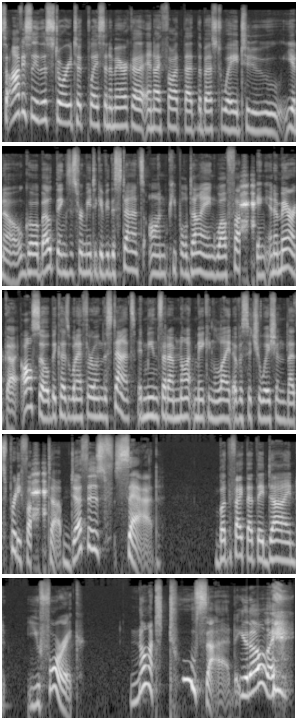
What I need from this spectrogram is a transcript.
So obviously this story took place in America and I thought that the best way to, you know, go about things is for me to give you the stats on people dying while fucking in America. Also because when I throw in the stats, it means that I'm not making light of a situation that's pretty fucked up. Death is sad. But the fact that they died euphoric, not too sad, you know? Like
